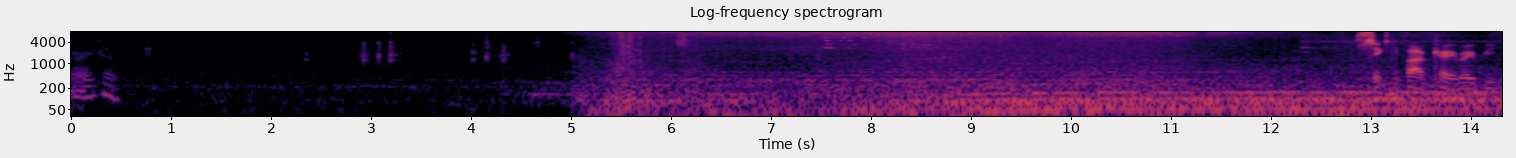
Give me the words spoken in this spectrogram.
Very good. 65k, baby.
